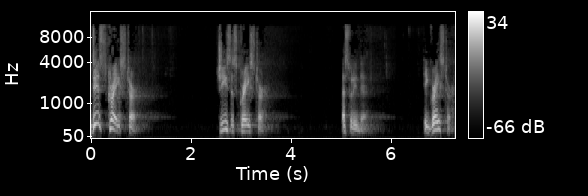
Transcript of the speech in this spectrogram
disgraced her. Jesus graced her. That's what he did. He graced her.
